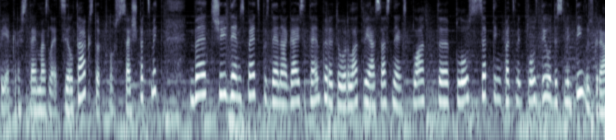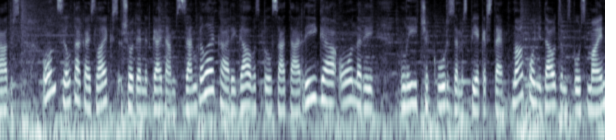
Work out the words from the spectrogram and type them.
piekrastē mazliet siltāks, tur plus 16, bet šīs dienas pēcpusdienā gaisa temperatūra Latvijā sasniegs plat eh, plus 17, plus 22 grādus, un siltākais laiks šodien ir gaidāms Zemgalē, kā arī galvaspilsētā Rīgā un arī Līča kurzemes piekrastē. Mākoņu daudzums būs mainīgs,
